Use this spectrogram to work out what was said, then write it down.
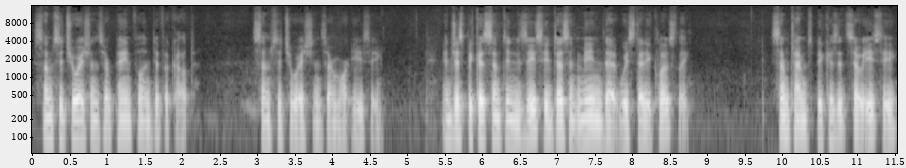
Some situations are painful and difficult. Some situations are more easy. And just because something is easy doesn't mean that we study closely. Sometimes, because it's so easy,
